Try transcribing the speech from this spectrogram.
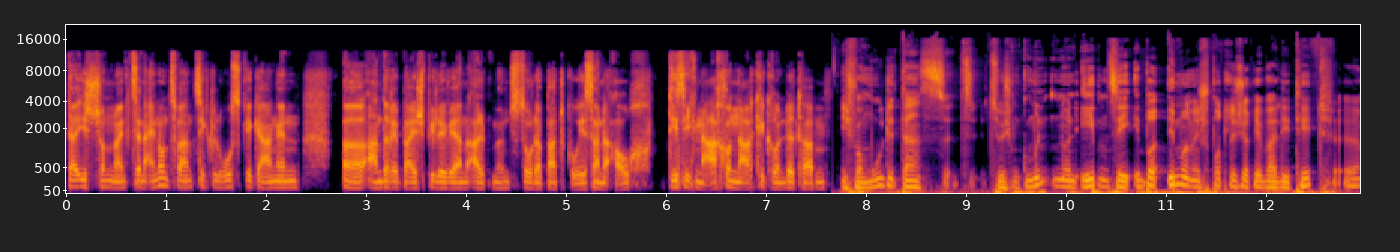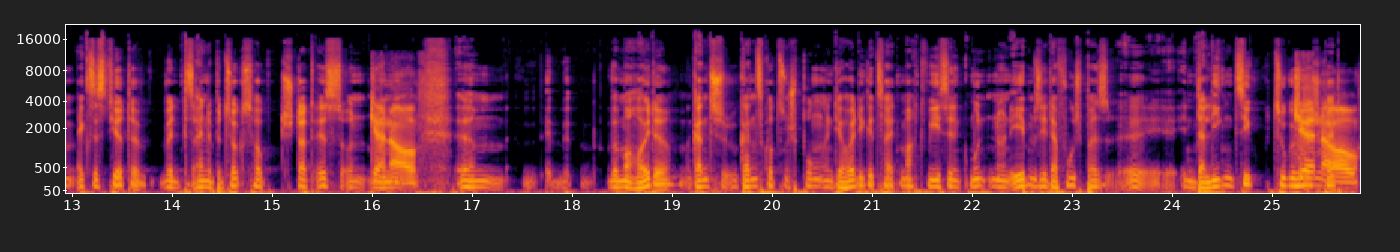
da ist schon 1921 losgegangen. Äh, andere Beispiele wären Altmünster oder Bad Goisern auch die sich nach und nach gegründet haben. Ich vermute, dass zwischen Gmunden und Ebensee immer, immer eine sportliche Rivalität äh, existierte, wenn das eine Bezirkshauptstadt ist und genau. Man, ähm, wenn man heute ganz ganz kurzen Sprung in die heutige Zeit macht, wie sind Gmunden und Ebensee der Fußball äh, in der Ligen zugehörig? Genau.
